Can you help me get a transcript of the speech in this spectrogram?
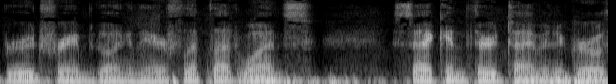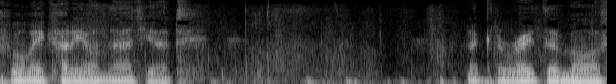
brood frames going in there, flip that once, second, third time into growth, we'll make honey on that yet. Not going to write them off.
